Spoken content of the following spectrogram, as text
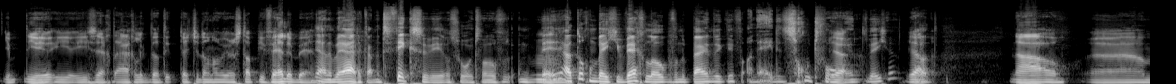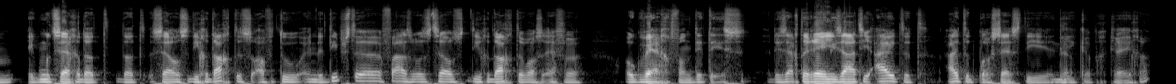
je, je, je, zegt eigenlijk dat, dat je dan alweer een stapje verder bent. Ja, dan ben je eigenlijk aan het fixen weer een soort van. Of een, hmm. ja, toch een beetje weglopen van de pijn. Dat ik denk van, oh nee, dit is goed voor me. Weet je? Ja. Dat. Nou, um, ik moet zeggen dat, dat zelfs die gedachten af en toe... In de diepste fase was het zelfs... Die gedachte was even ook weg van dit is... Het is echt een realisatie uit het, uit het proces die, die ja. ik heb gekregen.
